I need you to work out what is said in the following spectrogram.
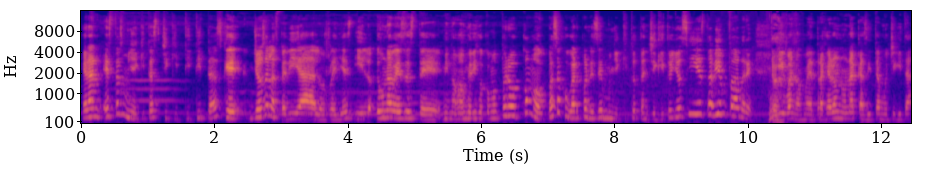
Eran estas muñequitas chiquitititas que yo se las pedía a los reyes y lo- una vez este mi mamá me dijo como, pero ¿cómo? ¿Vas a jugar con ese muñequito tan chiquito? Y yo, sí, está bien padre. Y bueno, me trajeron una casita muy chiquita,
